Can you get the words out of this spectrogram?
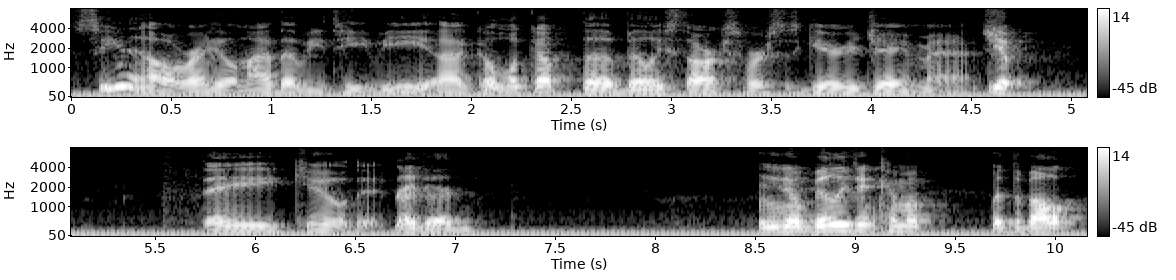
seen it already on IWTV, uh, go look up the Billy Starks versus Gary J match. Yep. they killed it. They did. You know, Billy didn't come up with the belt,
